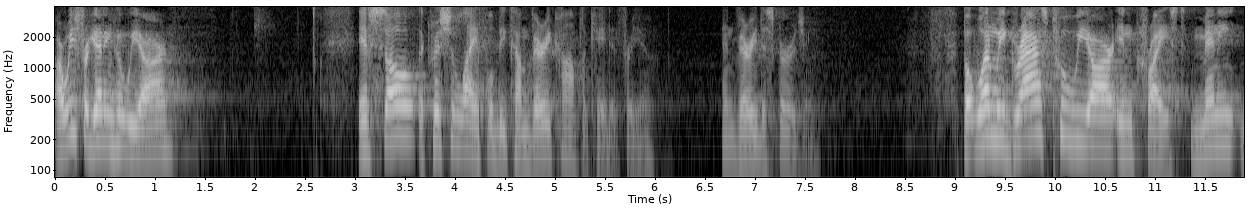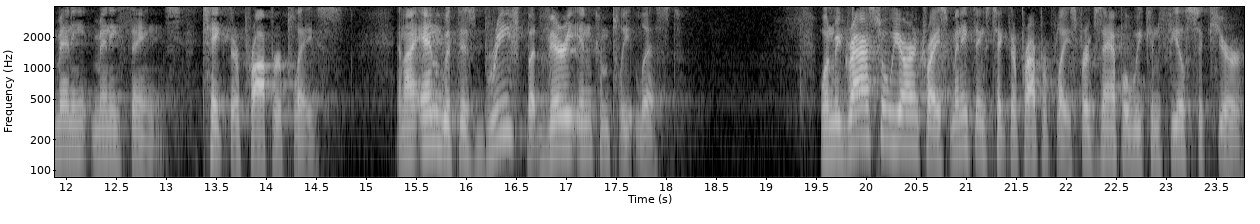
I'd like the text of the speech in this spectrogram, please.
Are we forgetting who we are? If so, the Christian life will become very complicated for you and very discouraging. But when we grasp who we are in Christ, many, many, many things take their proper place. And I end with this brief but very incomplete list. When we grasp who we are in Christ, many things take their proper place. For example, we can feel secure,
